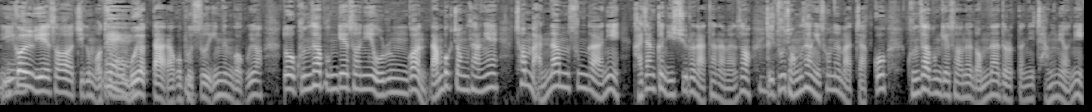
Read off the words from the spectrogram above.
네. 이걸 위해서 지금 어떻게 네. 보면 모였다라고 볼 수 있는 거고요. 또 군사 분계선이 오른 건 남북 정상의 첫 만남 순간이 가장 큰 이슈로 나타나면서 음. 이두 정상이 손을 맞잡고 군사 분계선을 넘나 이 장면이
